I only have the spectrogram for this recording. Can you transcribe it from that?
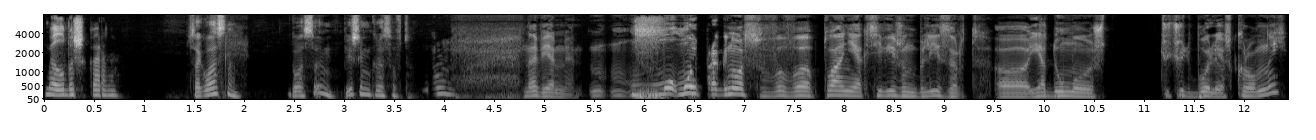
Было бы шикарно. Согласны? Голосуем? Пишем Microsoft. Ну, наверное. мой прогноз в, в плане Activision Blizzard, э, я думаю, что чуть-чуть более скромный.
